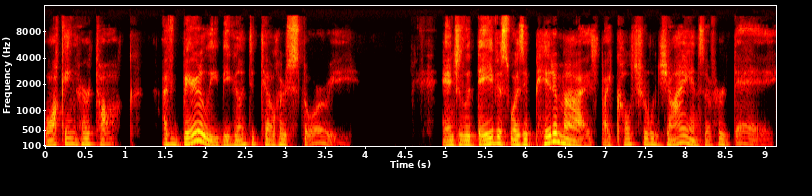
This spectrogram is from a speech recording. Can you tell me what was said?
walking her talk. I've barely begun to tell her story. Angela Davis was epitomized by cultural giants of her day.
